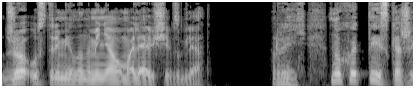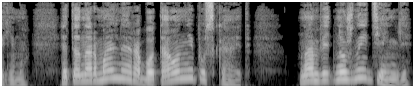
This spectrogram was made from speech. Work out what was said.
Джо устремила на меня умоляющий взгляд. «Рэй, ну хоть ты скажи ему. Это нормальная работа, а он не пускает. Нам ведь нужны деньги».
